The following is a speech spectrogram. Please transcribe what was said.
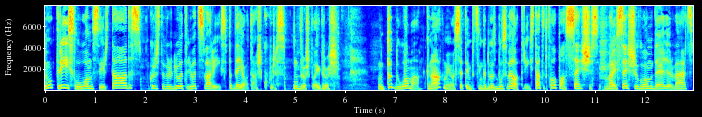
Nu, trīs lomas ir tādas, kuras tev ir ļoti, ļoti svarīgas. Pat nejautāšu, kuras. Nu, droši paliek droši. Un tu domā, ka nākamajos 17 gados būs vēl trīs. Tātad kopā sešas. Vai sešu lomu dēļ ir vērts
